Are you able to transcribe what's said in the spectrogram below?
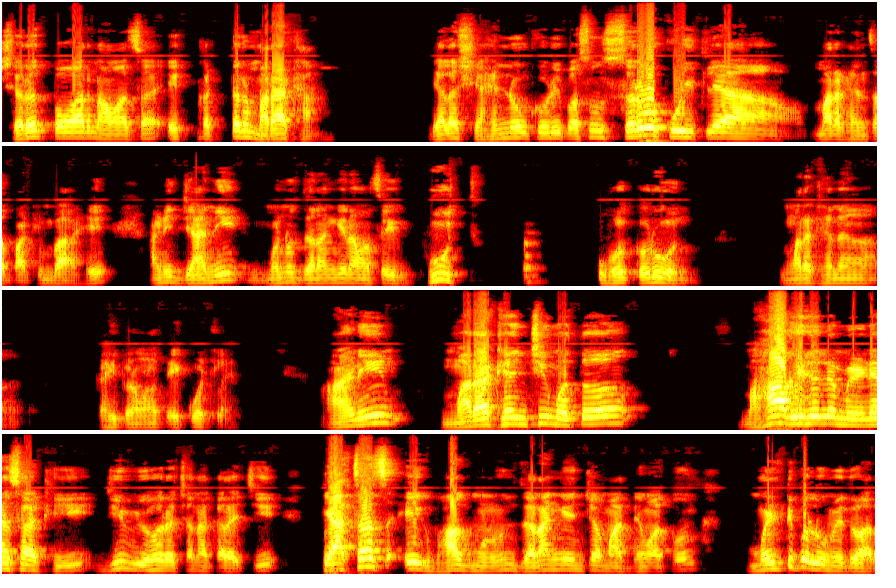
शरद पवार नावाचा एक कट्टर मराठा ज्याला शहाण्णव कोळीपासून सर्व कोळीतल्या मराठ्यांचा पाठिंबा आहे आणि ज्यांनी मनोज जरांगे नावाचं एक भूत उभं करून मराठ्यांना काही प्रमाणात एकवटलाय. आणि मराठ्यांची मतं महाआघाडीला मिळण्यासाठी जी व्यूहरचना करायची त्याचाच एक भाग म्हणून जरांगेंच्या माध्यमातून मल्टिपल उमेदवार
